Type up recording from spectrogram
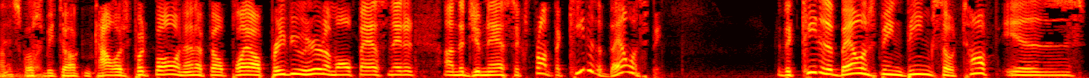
I'm supposed to be talking college football and NFL playoff preview here, and I'm all fascinated on the gymnastics front. The key to the balance beam, the key to the balance beam being so tough is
